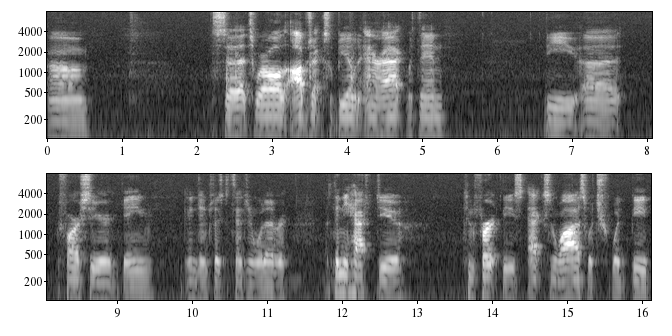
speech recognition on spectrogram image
Um, so that's where all the objects will be able to interact within the uh, Farseer game engine, physics engine, whatever. But then you have to convert these X and Y's, which would be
